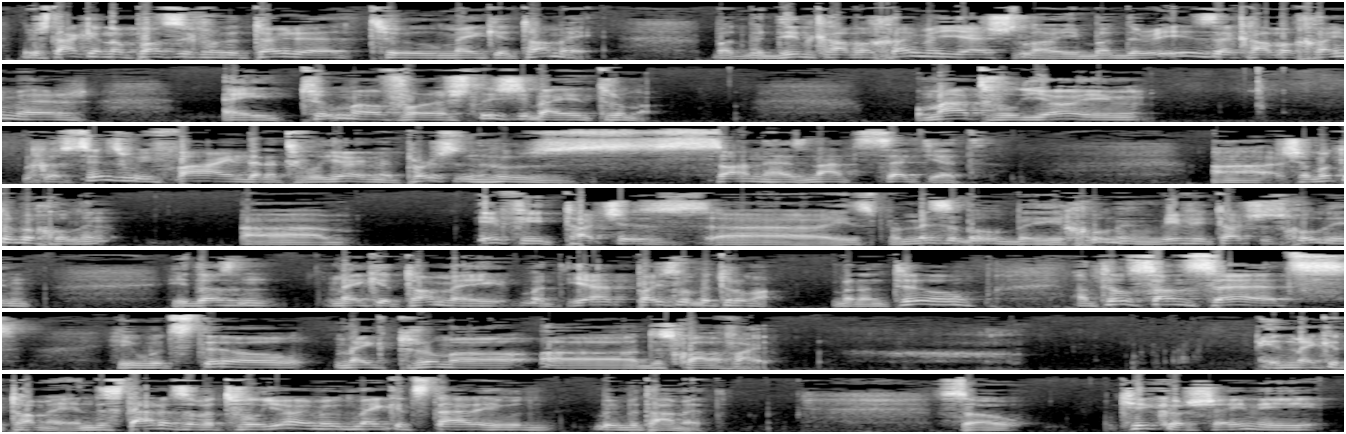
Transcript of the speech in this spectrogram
There's not no Pasik from the Torah to make it Tomei. But medin kavachomer yeshloi, but there is a kavachomer, a tuma for a shlishi by a truma. Umat yoim, because since we find that a yoim, a person whose sun has not set yet, uh, shamutar bechulin, um, if he touches, uh, he's permissible by chulin. If he touches chulin, he doesn't make it tame, but yet paisel betruma. But until until sun sets, he would still make truma uh, disqualified. He'd make it tame. In the status of a tvul he would make it start. He would be betamet. So kikor sheni.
